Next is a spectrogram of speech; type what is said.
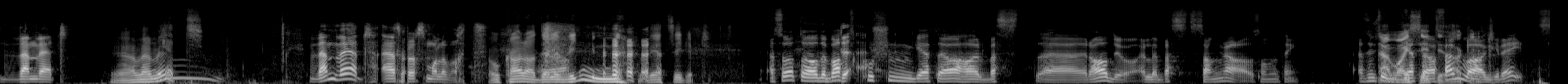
Hvem vet? Ja, hvem vet? Hvem vet, er spørsmålet vårt. Og Cara Delevingne vet sikkert. Jeg så at det var debatt Det- hvordan GTA har best eh, radio, eller best sanger og sånne ting. Jeg syns jo Vice GTA City, 5 var klart. greit.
